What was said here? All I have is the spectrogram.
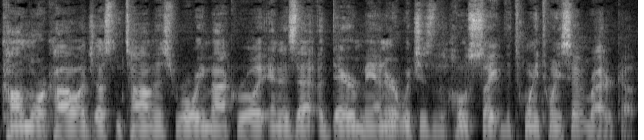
Collin Morikawa, Justin Thomas, Rory McIlroy, and is at Adare Manor, which is the host site of the 2027 Ryder Cup.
